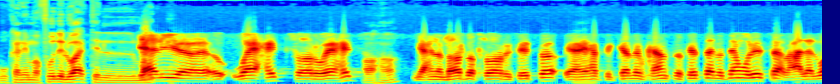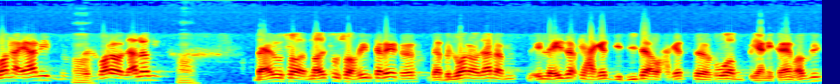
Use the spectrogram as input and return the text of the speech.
وكان المفروض الوقت الم... جالي آه، واحد شهر واحد. أها. إحنا النهارده في شهر ستة يعني إحنا بنتكلم خمسة ستة قدامه لسه على الورق يعني آه. بالورق والقلم. أه. بقاله شهر ناقص له شهرين ثلاثة ده بالورق والقلم. إلا إذا في حاجات جديدة أو حاجات هو يعني فاهم قصدي؟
